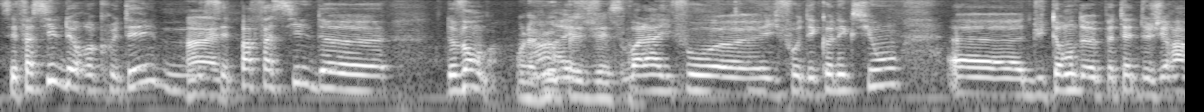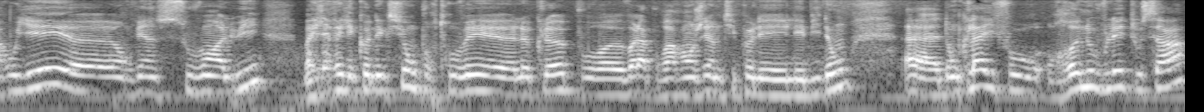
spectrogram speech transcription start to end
c'est facile de recruter, mais c'est pas facile de de vendre. On l'a vu au Hein, PSG, il- ça. Voilà, il faut, euh, il faut des connexions, euh, du temps de peut-être de Gérard Rouillet, euh, on revient souvent à lui. Bah, il avait les connexions pour trouver le club, pour, voilà, pour arranger un petit peu les, les bidons. Donc là, il faut renouveler tout ça.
